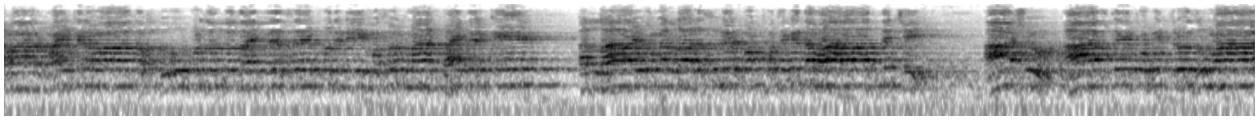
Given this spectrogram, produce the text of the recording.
আমার মাইকের আওয়াজ দূর পর্যন্ত যাইতেছে প্রতিটি মুসলমান ভাইদেরকে আল্লাহ এবং আল্লাহ রসুলের পক্ষ থেকে দাওয়াত দিচ্ছি। আসুন আজকে পবিত্র জুমার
